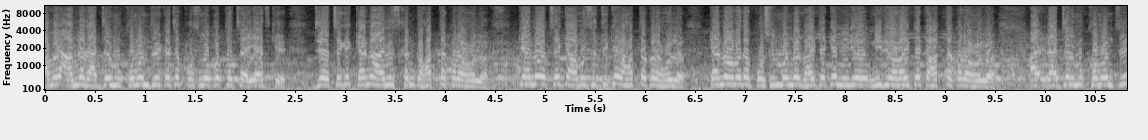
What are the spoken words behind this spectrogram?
আমরা আমরা রাজ্যের মুখ্যমন্ত্রীর কাছে প্রশ্ন করতে চাই আজকে যে হচ্ছে কেন আনিস খানকে হত্যা করা হলো? কেন হচ্ছে কি আবু সিদ্দিকে হত্যা করা হলো? কেন আমাদের পশ্চিম মণ্ডল ভাইটাকে নিরীহ ভাইটাকে হত্যা করা হলো? আর রাজ্যের মুখ্যমন্ত্রী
